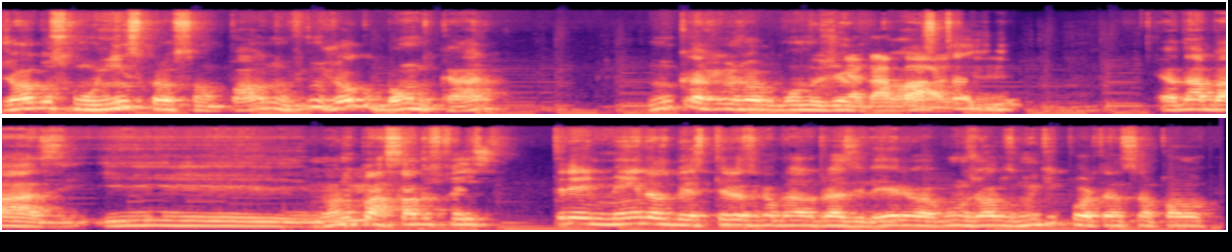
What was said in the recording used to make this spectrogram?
jogos ruins para o São Paulo. Não vi um jogo bom do cara. Nunca vi um jogo bom do Diego é Costa. Base, né? é da base. E no ano uhum. passado fez tremendas besteiras no Campeonato Brasileiro, alguns jogos muito importantes. São Paulo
